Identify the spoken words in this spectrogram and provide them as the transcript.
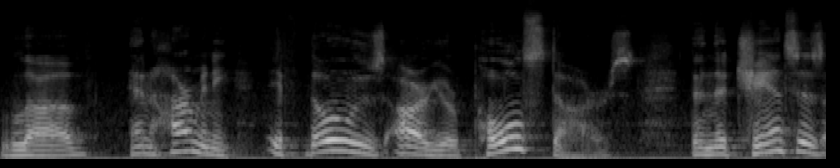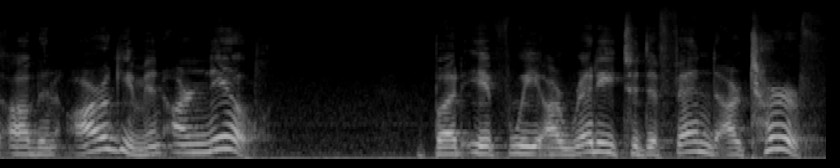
love, and harmony. If those are your pole stars, then the chances of an argument are nil. But if we are ready to defend our turf,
